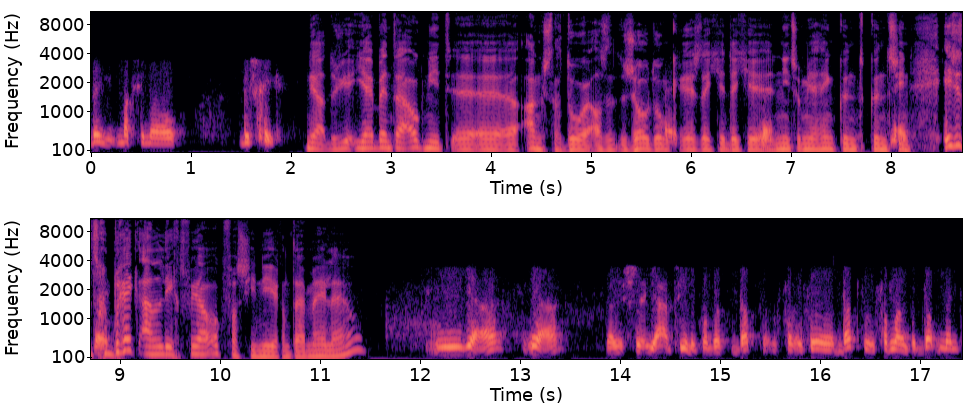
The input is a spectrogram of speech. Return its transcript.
eh, maximaal beschik. Ja, dus jij bent daar ook niet angstig door als het zo donker is... dat je, dat je niets om je heen kunt, kunt zien. Is het gebrek aan licht voor jou ook fascinerend daarmee, Leo? Dat is, eh, ja, natuurlijk. Want dat, dat, dat verlangt op dat moment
